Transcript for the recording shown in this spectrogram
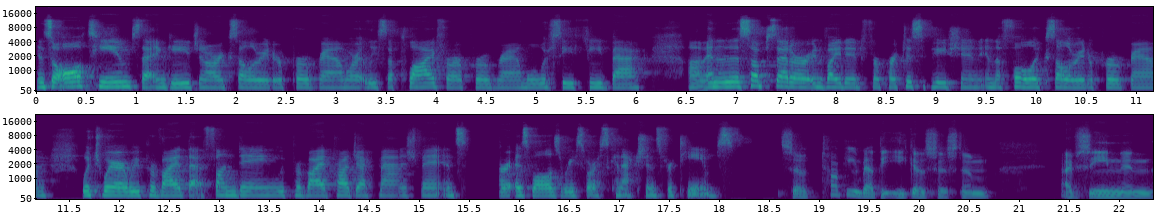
And so, all teams that engage in our accelerator program or at least apply for our program will receive feedback. Um, and then the subset are invited for participation in the full accelerator program, which where we provide that funding, we provide project management, and as well as resource connections for teams. So, talking about the ecosystem, I've seen in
